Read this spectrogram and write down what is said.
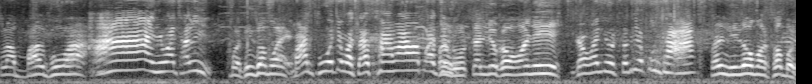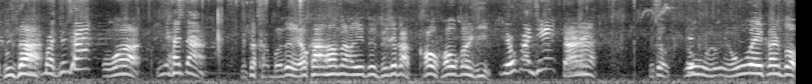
પેલા માલ ફુવા. હા એવા ચાલી બધું મોય માલ ફુવા છે વધારે ખાવા આવે પાછું. રોટલીઓ ખાવાની ગવાની રોટલી કોણ ખા? પણ લીલો મરચો બધું છે. બધું છે? એ હતા. એ તો બધું એવું ખાવામાં આવી તું જોજે કા ખાવ ખાવ કરજી એવું કાં છે? તારે એ તો એવું એવું હોય કરતો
